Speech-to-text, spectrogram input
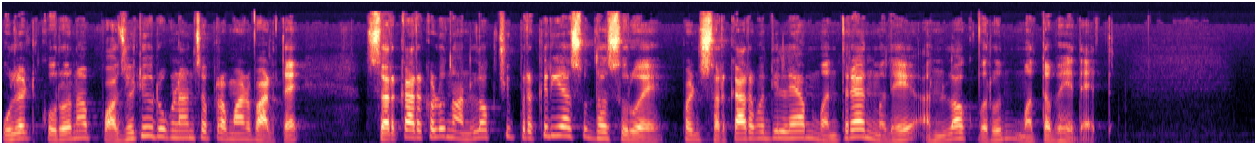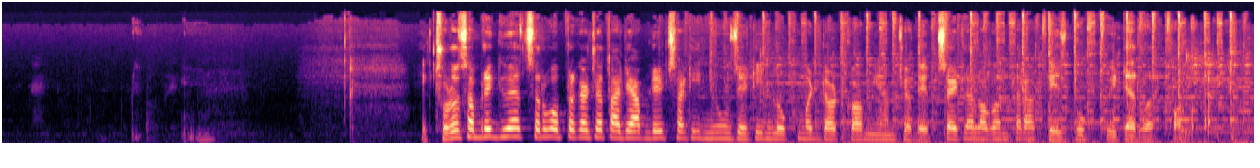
उलट कोरोना पॉझिटिव्ह रुग्णांचं प्रमाण वाढत आहे सरकारकडून अनलॉकची प्रक्रिया सुद्धा सुरू आहे पण सरकारमधील मंत्र्यांमध्ये अनलॉकवरून मतभेद आहेत. एक छोटासा ब्रेक घेऊयात. सर्व प्रकारच्या ताज्या अपडेटसाठी news eighteen Lokmat dot com या आमच्या वेबसाईटला लॉग ऑन करा फेसबुक ट्विटरवर फॉलो करा.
